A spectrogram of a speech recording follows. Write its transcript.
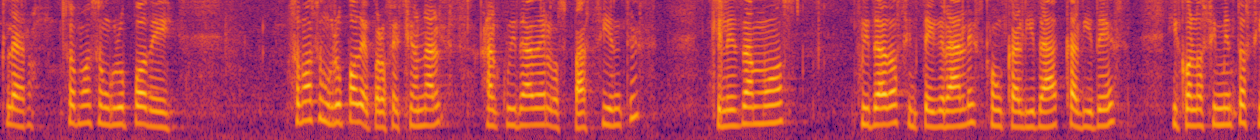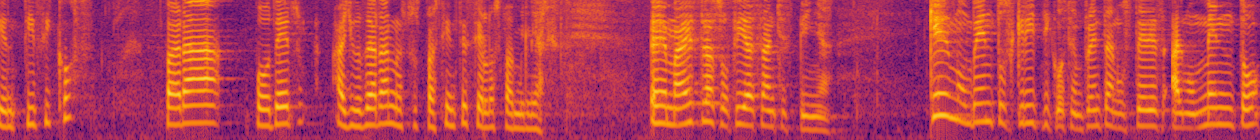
Claro. Somos un grupo de somos un grupo de profesionales al cuidado de los pacientes que les damos cuidados integrales con calidad, calidez y conocimientos científicos para poder ayudar a nuestros pacientes y a los familiares. Eh, maestra Sofía Sánchez Piña, ¿qué momentos críticos enfrentan ustedes al momento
